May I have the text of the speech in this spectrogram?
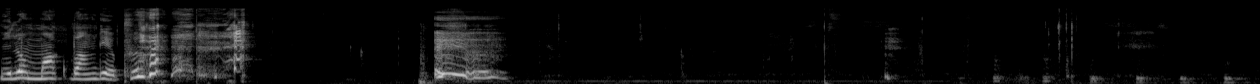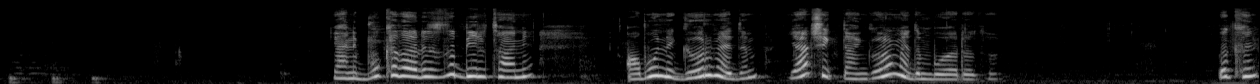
Melon mukbang yapıyor. Yani bu kadar hızlı bir tane abone görmedim. Gerçekten görmedim bu arada. Bakın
